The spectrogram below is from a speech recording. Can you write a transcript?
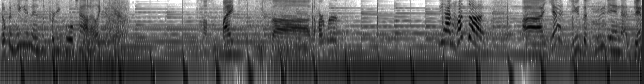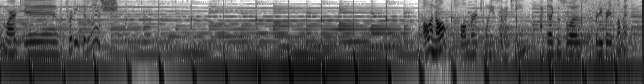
Copenhagen is a pretty cool town. I liked it here. We saw some bikes. We saw the harbor. We had hot dogs. Uh, yeah, dude, the food in Denmark is pretty delish. All in all, Polymer 2017, I feel like this was a pretty great summit.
